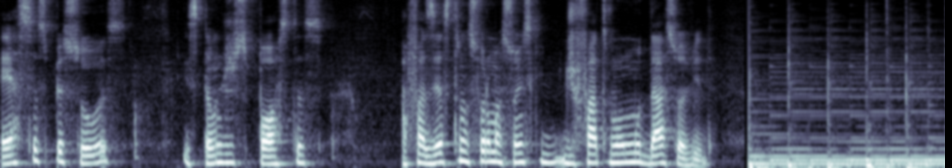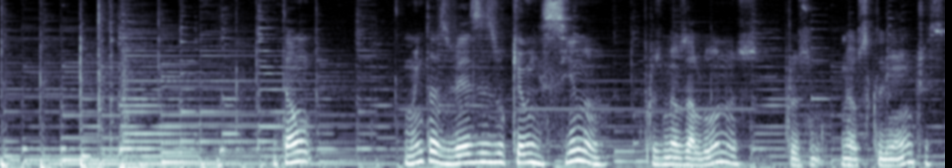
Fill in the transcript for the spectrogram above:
essas pessoas estão dispostas a fazer as transformações que de fato vão mudar a sua vida. Então, muitas vezes o que eu ensino para os meus alunos, para os meus clientes,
